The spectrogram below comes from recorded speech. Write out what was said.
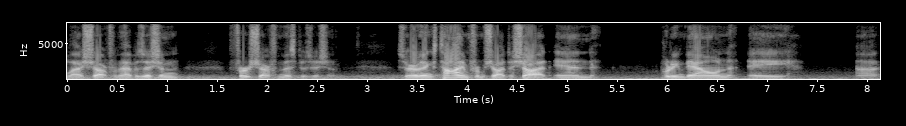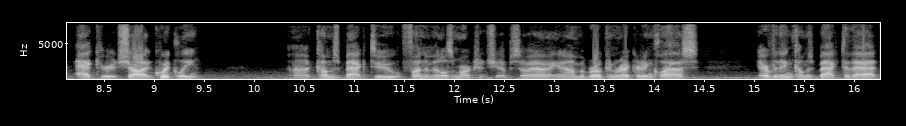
last shot from that position, first shot from this position. So everything's timed from shot to shot, and putting down a uh, accurate shot quickly uh, comes back to fundamentals marksmanship. So I mean, I'm a broken record in class. Everything comes back to that,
